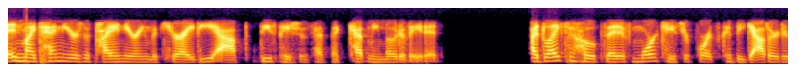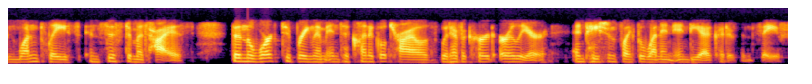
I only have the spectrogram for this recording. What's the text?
In my 10 years of pioneering the CureID app, these patients have kept me motivated. I'd like to hope that if more case reports could be gathered in one place and systematized, then the work to bring them into clinical trials would have occurred earlier and patients like the one in India could have been saved.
